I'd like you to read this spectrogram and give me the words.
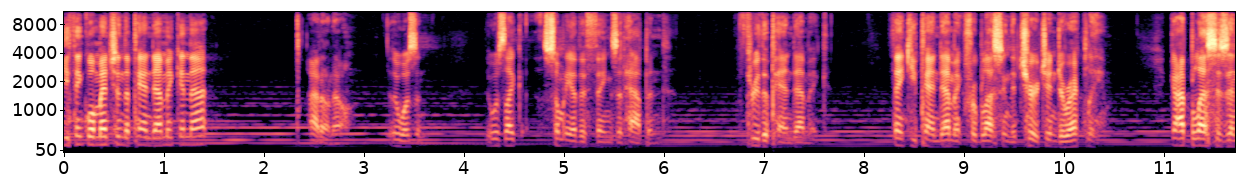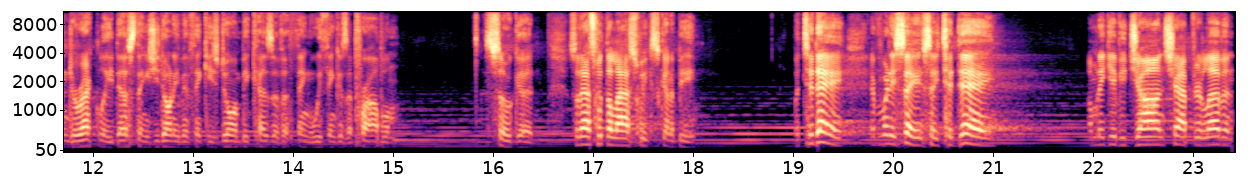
You think we'll mention the pandemic in that? I don't know. There wasn't. There was like so many other things that happened through the pandemic. Thank you, pandemic, for blessing the church indirectly. God blesses indirectly. He does things you don't even think He's doing because of a thing we think is a problem. So good. So that's what the last week is going to be. But today, everybody say, say, today, I'm going to give you John chapter 11,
